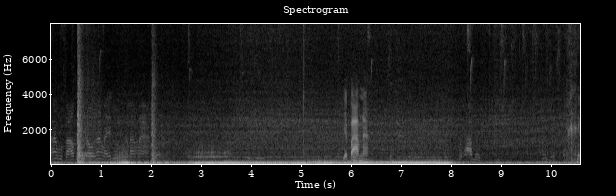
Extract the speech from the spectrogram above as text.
ถ้าผู้สาวไปเที่ยวนั่งไหนดูกำลังมา เสียปาล์มนะ มาถามเลย เร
